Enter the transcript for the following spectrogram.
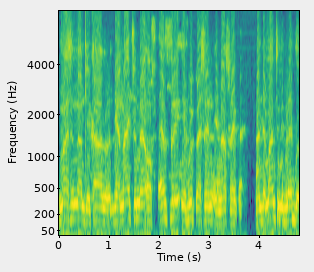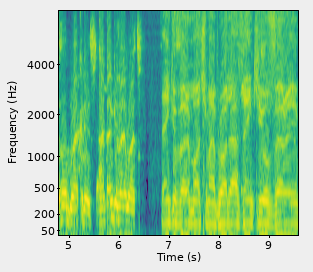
Mazin Nnamdi Kanu, the nightmare of every evil person in Africa and the man to liberate the whole black race. And thank you very much. Thank you very much, my brother. Thank you very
